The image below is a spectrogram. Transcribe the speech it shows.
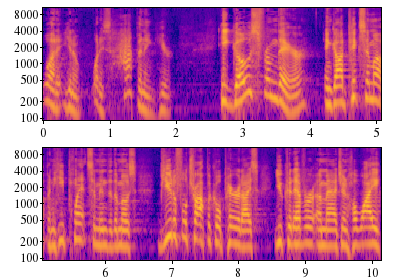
what, you know, what is happening here? He goes from there, and God picks him up and he plants him into the most beautiful tropical paradise you could ever imagine Hawaii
